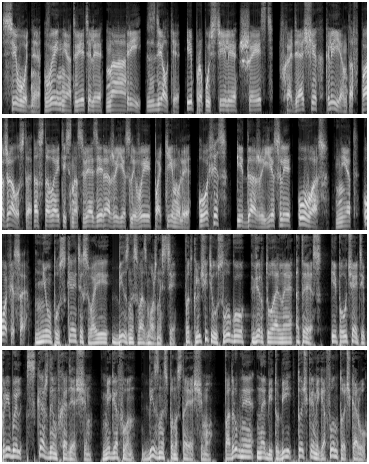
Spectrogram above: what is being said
Сегодня вы не ответили на три сделки и пропустили шесть входящих клиентов. Пожалуйста, оставайтесь на связи, даже если вы покинули офис и даже если у вас нет офиса. Не упускайте свои бизнес-возможности. Подключите услугу «Виртуальная АТС» и получайте прибыль с каждым входящим. Мегафон. Бизнес по-настоящему. Подробнее на b2b.мегафон.ру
